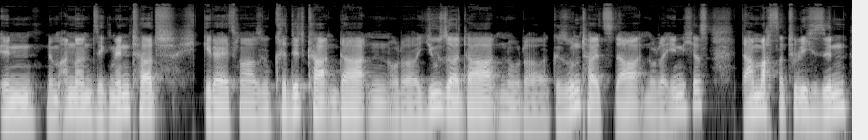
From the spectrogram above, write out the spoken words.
in einem anderen Segment hat. Ich gehe da jetzt mal so Kreditkartendaten oder User-Daten oder Gesundheitsdaten oder ähnliches. Da macht es natürlich Sinn,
